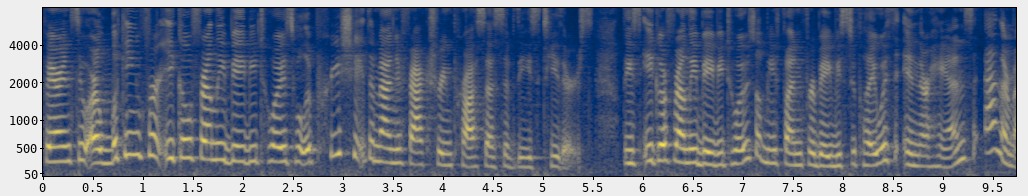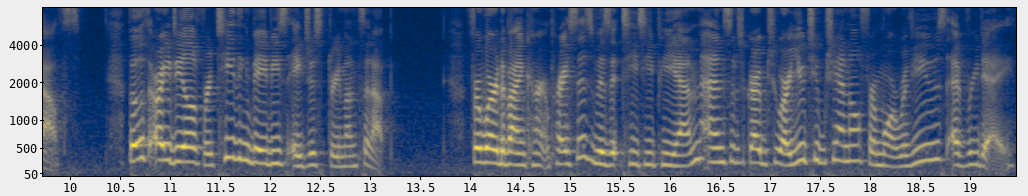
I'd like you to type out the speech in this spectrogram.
Parents who are looking for eco-friendly baby toys will appreciate the manufacturing process of these teethers. These eco-friendly baby toys will be fun for babies to play with in their hands and their mouths. Both are ideal for teething babies ages 3 months and up. For where to buy current prices, visit TTPM and subscribe to our YouTube channel for more reviews every day.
